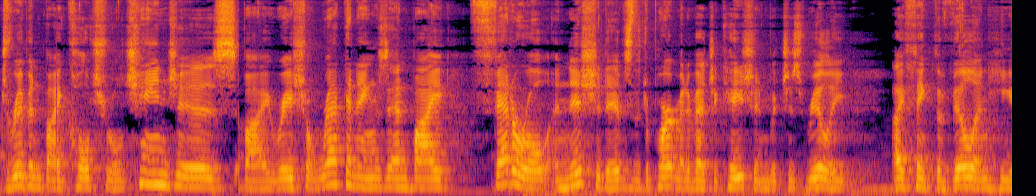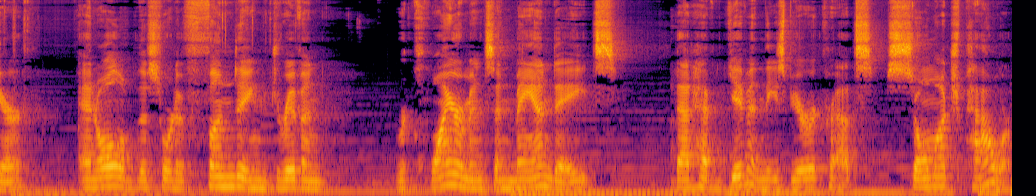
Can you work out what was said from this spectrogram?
driven by cultural changes, by racial reckonings, and by federal initiatives, the Department of Education, which is really, I think, the villain here, and all of the sort of funding driven requirements and mandates that have given these bureaucrats so much power.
